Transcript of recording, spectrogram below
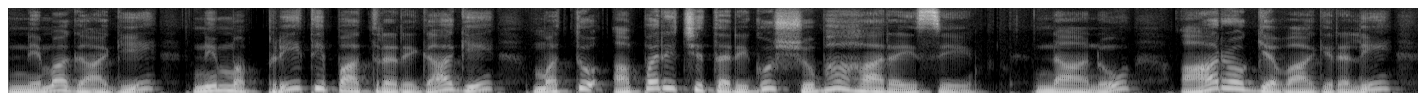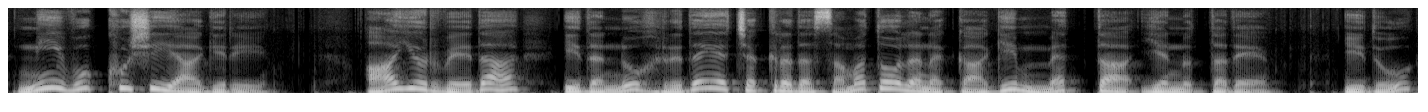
ನಿಮಗಾಗಿ, ನಿಮ್ಮ ಪ್ರೀತಿಪಾತ್ರರಿಗಾಗಿ ಮತ್ತು ಅಪರಿಚಿತರಿಗೂ ಶುಭ ಹಾರೈಸಿ. ನಾನು ಆರೋಗ್ಯವಾಗಿರಲಿ, ನೀವು ಖುಷಿಯಾಗಿರಿ. ಆಯುರ್ವೇದ ಇದನ್ನು ಹೃದಯ ಚಕ್ರದ ಸಮತೋಲನಕ್ಕಾಗಿ ಮೆತ್ತ ಎನ್ನುತ್ತದೆ. ಇದು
